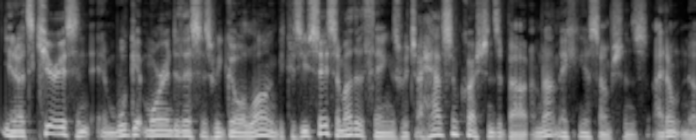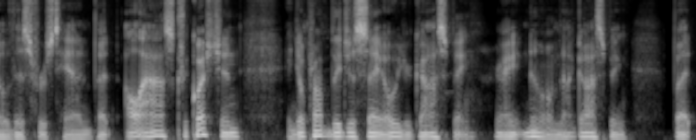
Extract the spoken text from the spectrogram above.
you know, it's curious, and, and we'll get more into this as we go along because you say some other things which I have some questions about. I'm not making assumptions. I don't know this firsthand, but I'll ask the question and you'll probably just say, oh, you're gossiping, right? No, I'm not gossiping. But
